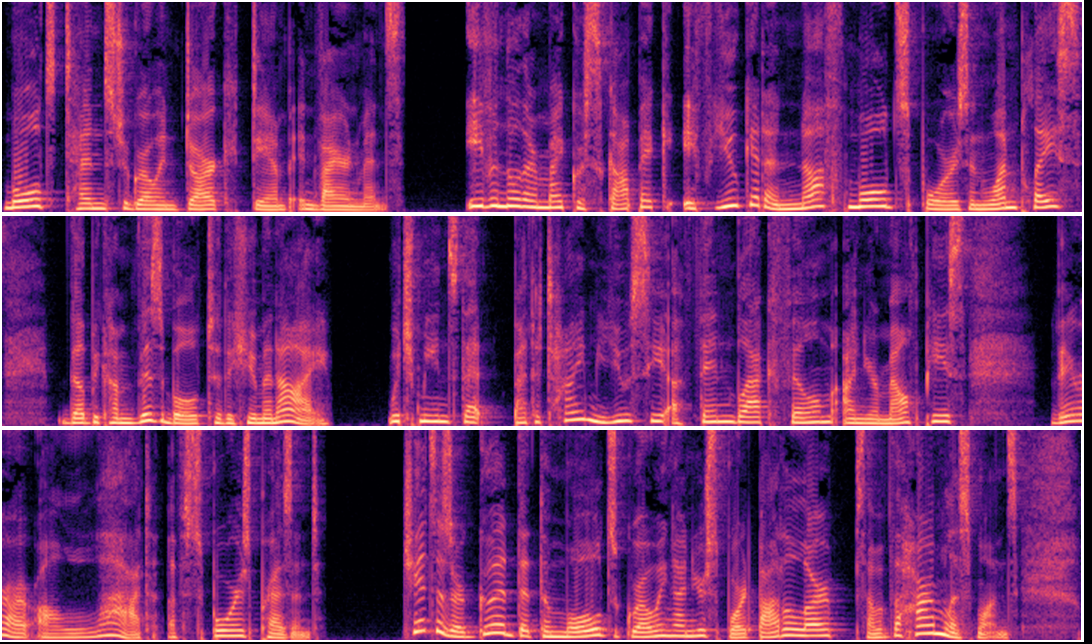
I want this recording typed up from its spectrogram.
Mold tends to grow in dark, damp environments. Even though they're microscopic, if you get enough mold spores in one place, they'll become visible to the human eye, which means that by the time you see a thin black film on your mouthpiece, there are a lot of spores present. Chances are good that the molds growing on your sport bottle are some of the harmless ones.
